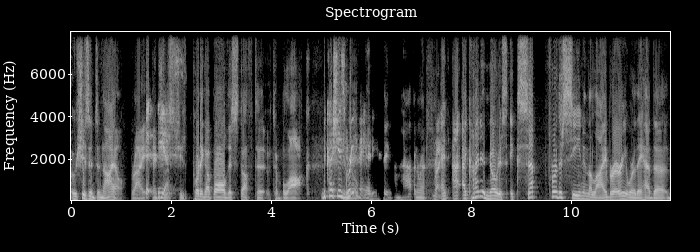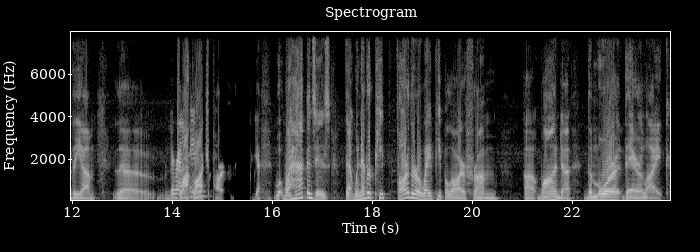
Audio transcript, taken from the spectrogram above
Oh, she's in denial, right? Uh, And she's yes. she's putting up all this stuff to to block because she's you know, grieving. anything from happening around. Right. And I, I kind of notice, except for the scene in the library where they had the the um the the, round block table? watch part. Yeah. What what happens is that whenever peop farther away people are from uh, Wanda, the more they're like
